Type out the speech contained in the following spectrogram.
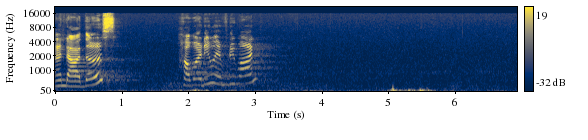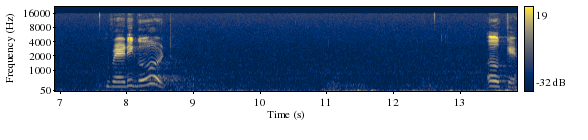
And others? How are you, everyone? Very good. Okay.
